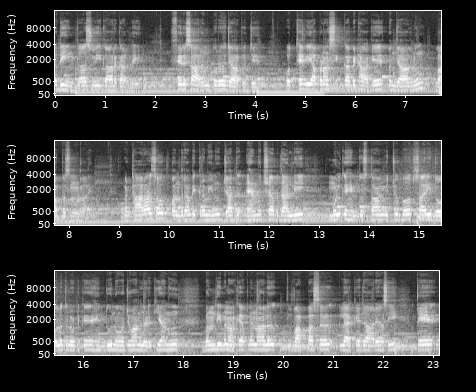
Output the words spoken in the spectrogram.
ਅਧੀਨਤਾ ਸਵੀਕਾਰ ਕਰ ਲਈ। ਫਿਰ ਸਹਾਰਨਪੁਰ ਜਾ ਪੁੱਜੇ। ਉੱਥੇ ਵੀ ਆਪਣਾ ਸਿੱਕਾ ਬਿਠਾ ਕੇ ਪੰਜਾਬ ਨੂੰ ਵਾਪਸ ਮੁੜ ਆਏ। 1815 ਬਿਕਰਮੀ ਨੂੰ ਜਦ ਅਹਿਮਦ ਸ਼ਾਹ ਅਬਦਾਲੀ ਮੁਲਕ ਹਿੰਦੁਸਤਾਨ ਵਿੱਚੋਂ ਬਹੁਤ ਸਾਰੀ ਦੌਲਤ ਲੁੱਟ ਕੇ ਹਿੰਦੂ ਨੌਜਵਾਨ ਲੜਕੀਆਂ ਨੂੰ ਬੰਦੀ ਬਣਾ ਕੇ ਆਪਣੇ ਨਾਲ ਵਾਪਸ ਲੈ ਕੇ ਜਾ ਰਿਹਾ ਸੀ ਤੇ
